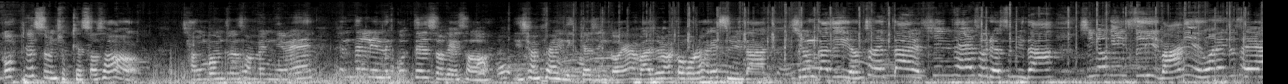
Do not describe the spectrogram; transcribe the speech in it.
꽃 피었으면 좋겠어서 장범준 선배님의 흔들리는 꽃들 속에서 이 샴페인이 느껴진 거야. 마지막 곡으로 하겠습니다. 지금까지 연천의 딸 신혜솔이었습니다. 신영인 쓰리 많이 응원해주세요.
